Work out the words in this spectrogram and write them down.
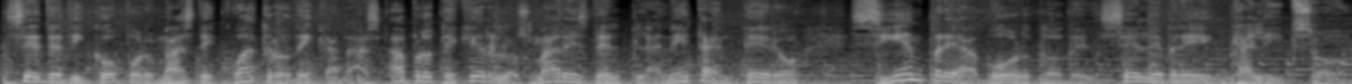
Se dedicó por más de cuatro décadas a proteger los mares del planeta entero, siempre a bordo del célebre Calypso.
